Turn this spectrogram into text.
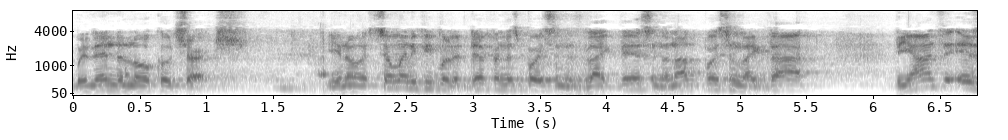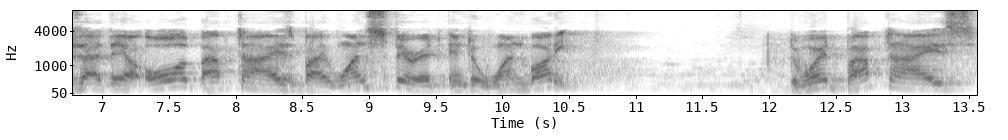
within the local church? You know, so many people are different. This person is like this and another person like that. The answer is that they are all baptized by one spirit into one body. The word baptize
